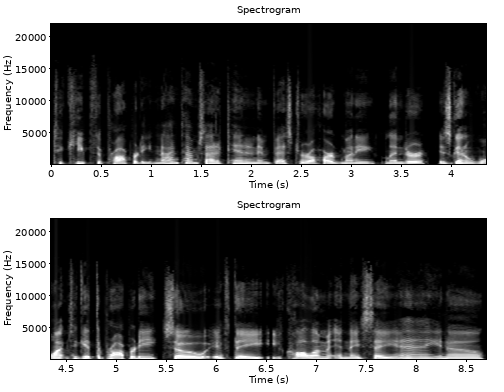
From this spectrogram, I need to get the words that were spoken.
to keep the property. Nine times out of 10, an investor, a hard money lender, is going to want to get the property. So if they, you call them and they say, eh, you know,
